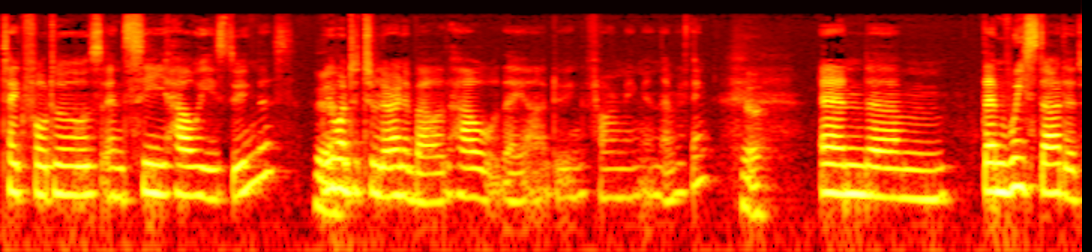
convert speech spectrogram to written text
take photos and see how he's doing this. We wanted to learn about how they are doing farming and everything. Yeah. And um, then we started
